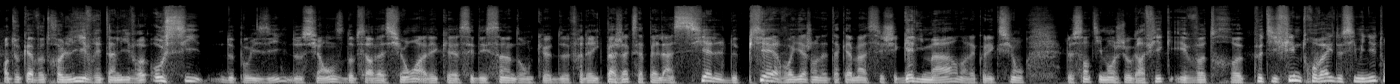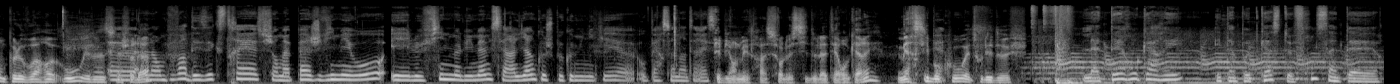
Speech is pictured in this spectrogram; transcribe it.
En tout cas, votre livre est un livre aussi de poésie, de science, d'observation, avec ces dessins donc de Frédéric Pajac, qui s'appelle Un ciel de pierre, voyage en Atacama. C'est chez Gallimard, dans la collection Le sentiment géographique. Et votre petit film Trouvaille de 6 minutes, on peut le voir où, euh, alors, on peut voir des extraits sur ma page Vimeo et le film lui-même, c'est un lien que je peux communiquer euh, aux personnes intéressées. Eh bien, on le mettra sur le site de La Terre au Carré. Merci beaucoup à tous les deux. La Terre au Carré est un podcast France Inter.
